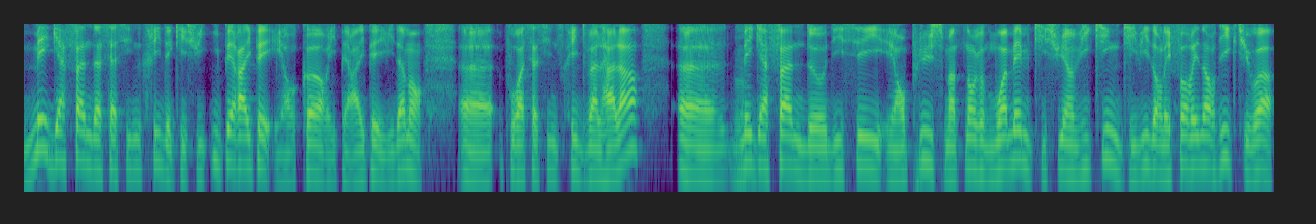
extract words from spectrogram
méga fan d'Assassin's Creed et qui suis hyper hypé, et encore hyper hypé évidemment, pour Assassin's Creed Valhalla, euh, méga fan de Odyssey et en plus maintenant moi-même qui suis un viking qui vit dans les forêts nordiques, tu vois,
